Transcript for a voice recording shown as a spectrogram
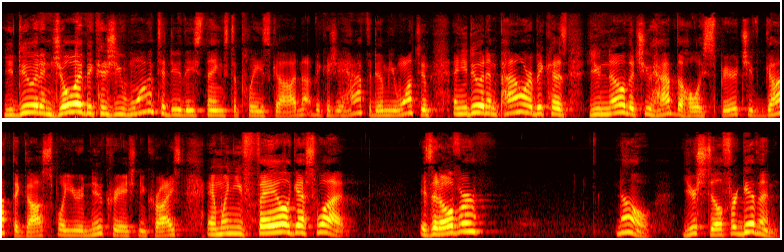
You do it in joy because you want to do these things to please God, not because you have to do them, you want to. And you do it in power because you know that you have the Holy Spirit, you've got the gospel, you're a new creation in Christ. And when you fail, guess what? Is it over? No, you're still forgiven.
